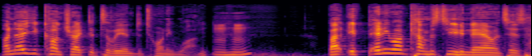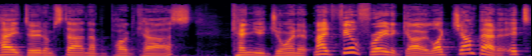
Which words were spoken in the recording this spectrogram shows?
I know you're contracted till the end of 21. Mm-hmm. But if anyone comes to you now and says, "Hey, dude, I'm starting up a podcast," can you join it, mate? Feel free to go. Like jump at it. It's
